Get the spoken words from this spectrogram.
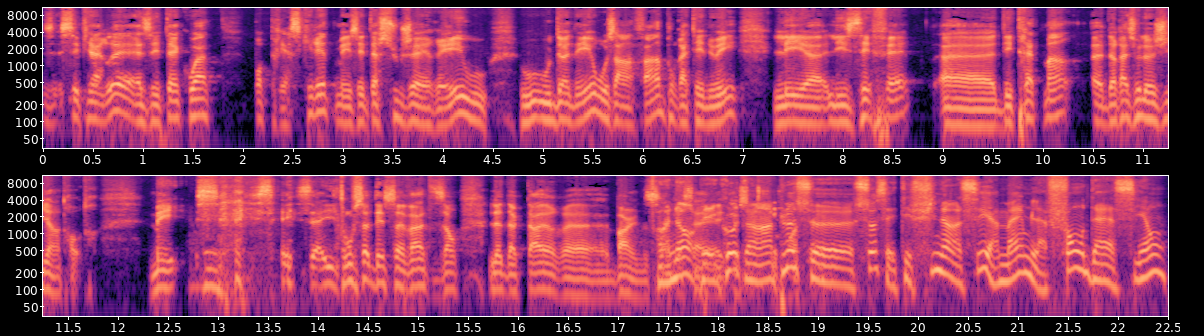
ces pierres-là, elles étaient quoi? Pas prescrites, mais elles étaient suggérées ou, ou, données aux enfants pour atténuer les, euh, les effets euh, des traitements euh, de radiologie, entre autres. Mais il trouve ça décevant, disons, le docteur euh, Barnes. Ah non, ben écoute, en plus, euh, ça, ça a été financé à même la fondation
